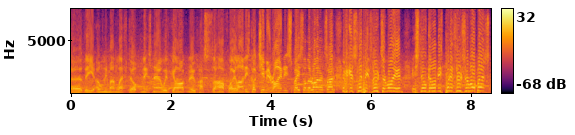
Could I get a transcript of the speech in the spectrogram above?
uh, the only man left up, and it's now with Gardner, who passes the halfway line. He's got Jimmy Ryan in space on the right hand side. If he can slip it through to Ryan, it's still Gardner. He's put it through to Roberts.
